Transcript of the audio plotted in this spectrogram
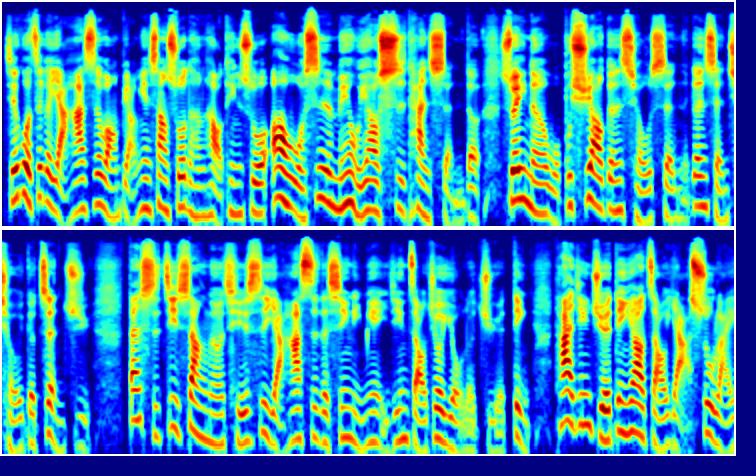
结果，这个亚哈斯王表面上说的很好听，说哦，我是没有要试探神的，所以呢，我不需要跟求神跟神求一个证据。但实际上呢，其实是亚哈斯的心里面已经早就有了决定，他已经决定要找亚述来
